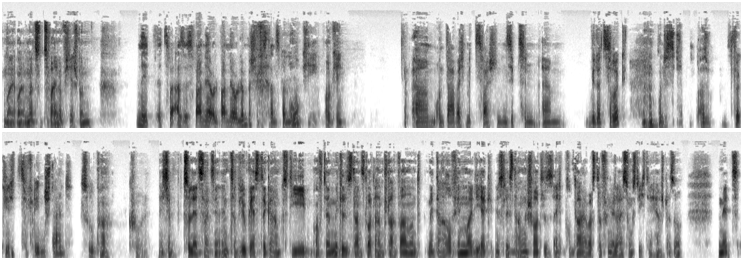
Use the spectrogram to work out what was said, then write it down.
meinst du zwei oder vier Stunden? Nee, zwei, also es war eine, war eine olympische Distanz bei mir. Okay, okay. Ähm, und da war ich mit zwei Stunden 17 ähm, wieder zurück mhm. und ist also wirklich zufriedenstellend. Super. Cool. Ich habe zuletzt halt Interviewgäste gehabt, die auf der Mitteldistanz dort am Start waren und mit daraufhin mal die Ergebnisliste angeschaut. Das ist echt brutal, was da für eine Leistungsdichte herrscht. Also mit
